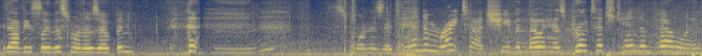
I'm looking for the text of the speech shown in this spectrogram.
And obviously this one is open. this one is a tandem RiteTouch, even though it has Pro Touch tandem paneling.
